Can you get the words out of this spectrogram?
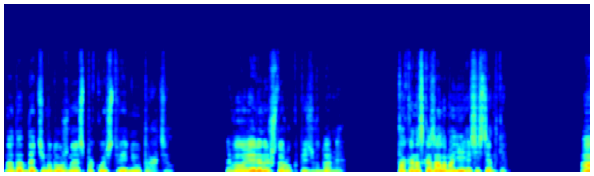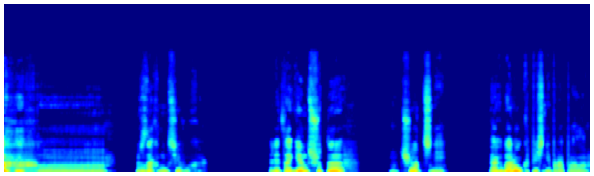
Надо отдать ему должное спокойствие, не утратил. — Вы уверены, что рукопись в доме? — Так она сказала моей ассистентке. — Ах-ах-ах! — вздохнул Севуха. — Литагент что-то... Черт с ней. Как бы рукопись не пропала.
